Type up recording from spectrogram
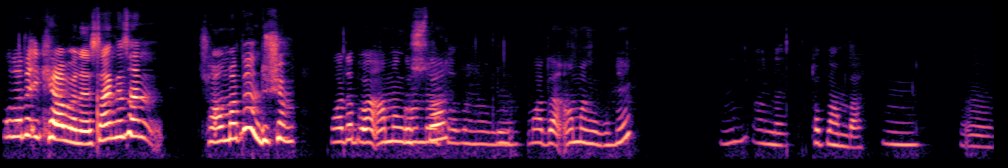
Burada da 2 abone. Sanki sen çalmaktan düşün. Bu arada bu Among 14 Us'ta. abone oluyor. Bu arada Among ne? Hı? 14. Toplamda. Hı. Hı.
